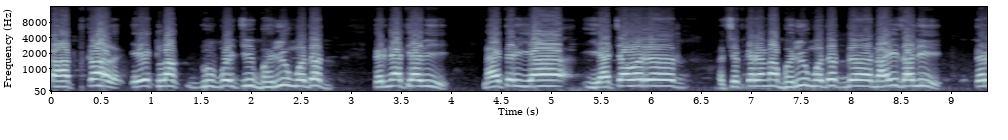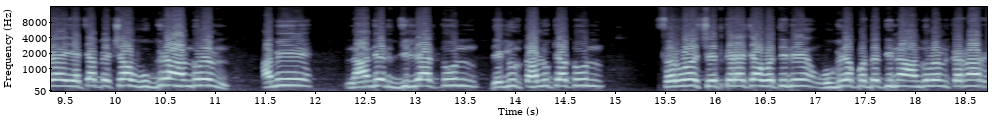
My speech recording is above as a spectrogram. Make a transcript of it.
तात्काळ एक लाख रुपयाची भरीव मदत करण्यात यावी. नाहीतर या याच्यावर शेतकऱ्यांना भरीव मदत नाही झाली तर याच्यापेक्षा उग्र आंदोलन आम्ही नांदेड जिल्ह्यातून देगलूर तालुक्यातून सर्व शेतकऱ्याच्या वतीने उग्र पद्धतीनं आंदोलन करणार.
